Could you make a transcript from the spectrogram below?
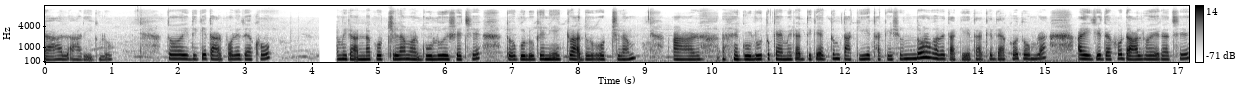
ডাল আর এইগুলো। তো এদিকে তারপরে দেখো, আমি রান্না করছিলাম আর গুলু এসেছে, তো গুলুকে নিয়ে একটু আদর করছিলাম। আর গুলু তো ক্যামেরার দিকে একদম তাকিয়ে থাকে, সুন্দরভাবে তাকিয়ে থাকে। দেখো তোমরা। আর এই যে দেখো, ডাল হয়ে গেছে।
